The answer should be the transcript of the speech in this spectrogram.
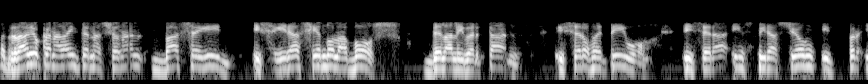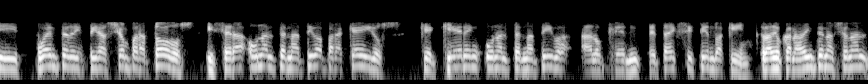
Radio Canadá Internacional va a seguir y seguirá siendo la voz de la libertad y ser objetivo y será inspiración y, fuente de inspiración para todos y será una alternativa para aquellos que quieren una alternativa a lo que está existiendo aquí. Radio Canadá Internacional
